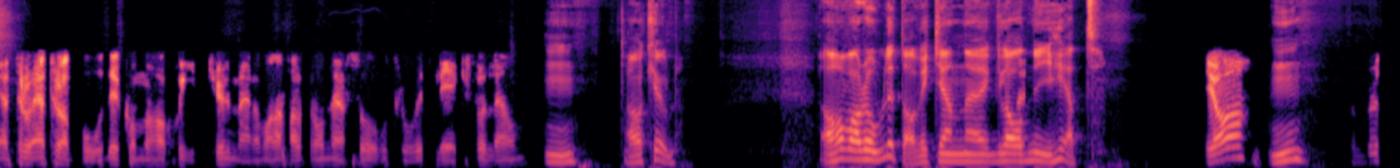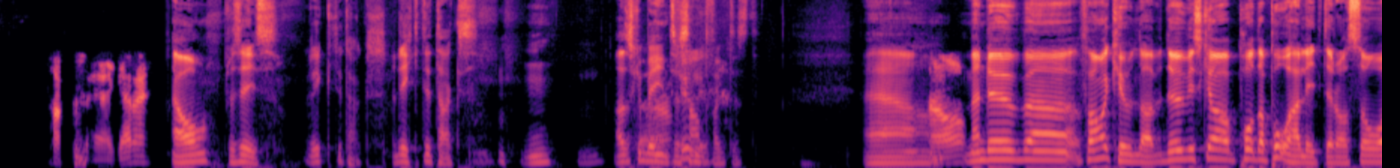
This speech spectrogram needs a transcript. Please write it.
Jag, tror, jag tror att Bodil kommer ha skitkul med dem i alla fall för hon är så otroligt lekfull. hon. Mm. Ja kul. Ja vad roligt då, vilken eh, glad nyhet. Ja, Mm. de blir taxägare. Ja precis. Riktig tax. Riktig tax. Mm. Ja, det ska bli Ja, intressant kul. faktiskt. Eh, Ja. Men du, uh, fan vad kul då. Du, vi ska podda på här lite då, så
